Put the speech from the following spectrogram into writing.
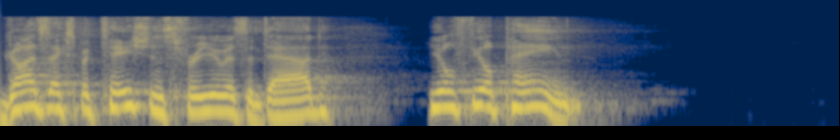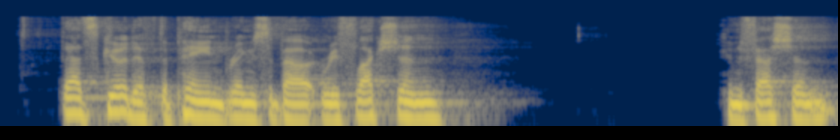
God's expectations for you as a dad, you'll feel pain. That's good if the pain brings about reflection, confession,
